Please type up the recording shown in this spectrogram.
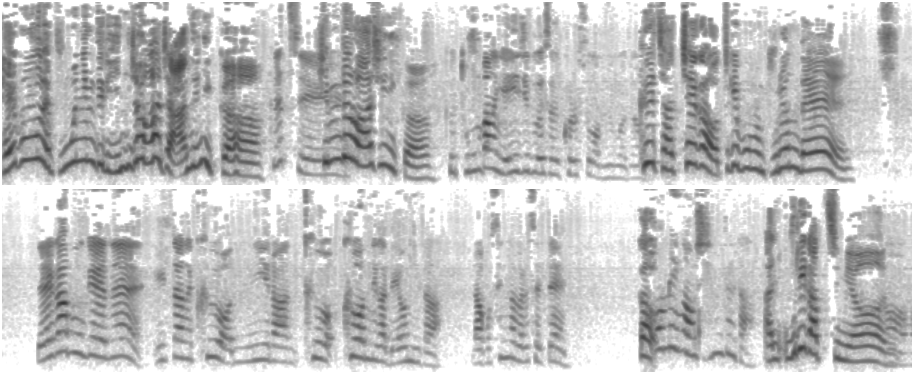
대부분의 부모님들이 인정하지 않으니까 그렇지. 힘들어 하시니까 그 동방예의지국에서 그럴 수가 없는 거죠. 그 자체가 어떻게 보면 불효인데 내가 보기에는 일단은 그 언니란 그, 그 언니가 내 언니다 라고 생각을 했을 때 그러니까 커밍아웃이 힘들다. 아니 우리 같으면 어,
